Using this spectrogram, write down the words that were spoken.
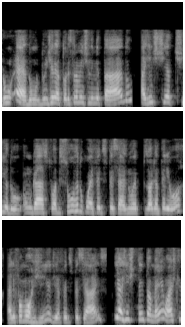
um, é, de um diretor extremamente limitado. A gente tinha tido um gasto absurdo com efeitos especiais no episódio anterior. Ali foi uma orgia de efeitos especiais. E a gente tem também, eu acho que,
